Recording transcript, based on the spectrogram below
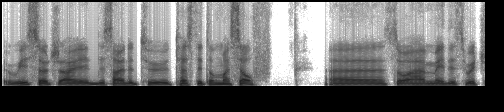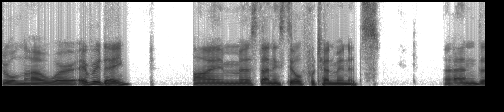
research, I decided to test it on myself. Uh, so I have made this ritual now where every day I'm uh, standing still for 10 minutes. And uh,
